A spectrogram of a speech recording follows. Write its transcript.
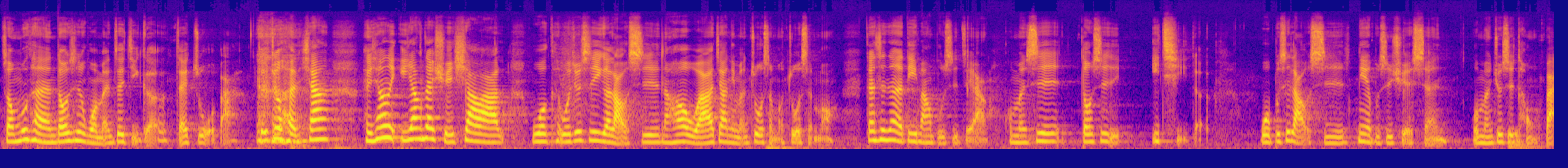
总不可能都是我们这几个在做吧？所以就很像很像一样在学校啊，我我就是一个老师，然后我要叫你们做什么做什么，但是那个地方不是这样，我们是都是一起的，我不是老师，你也不是学生。我们就是同伴，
